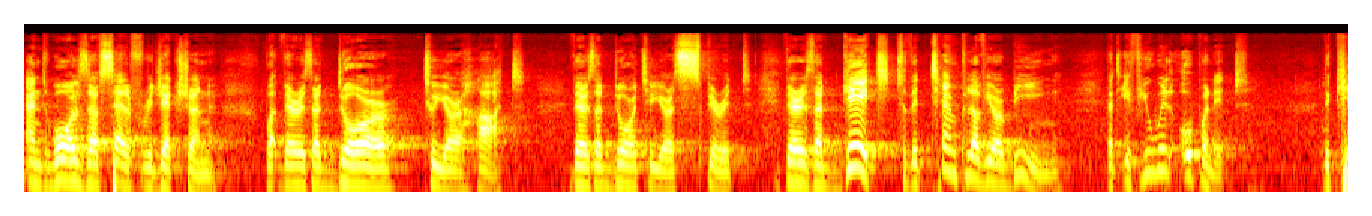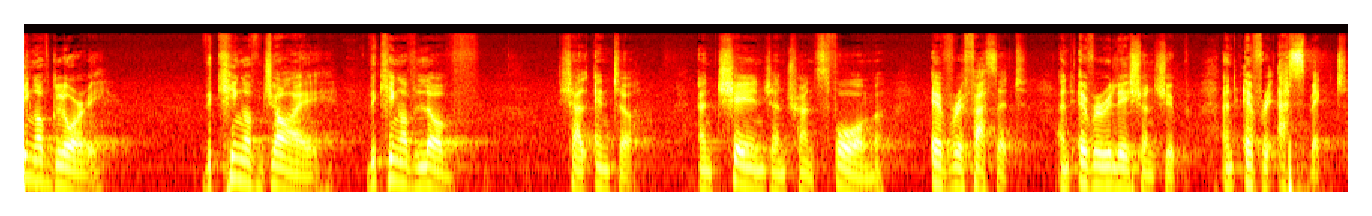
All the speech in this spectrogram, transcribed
and walls of self rejection. But there is a door to your heart, there's a door to your spirit, there is a gate to the temple of your being that if you will open it, the King of glory, the King of joy, the King of love shall enter and change and transform every facet and every relationship and every aspect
